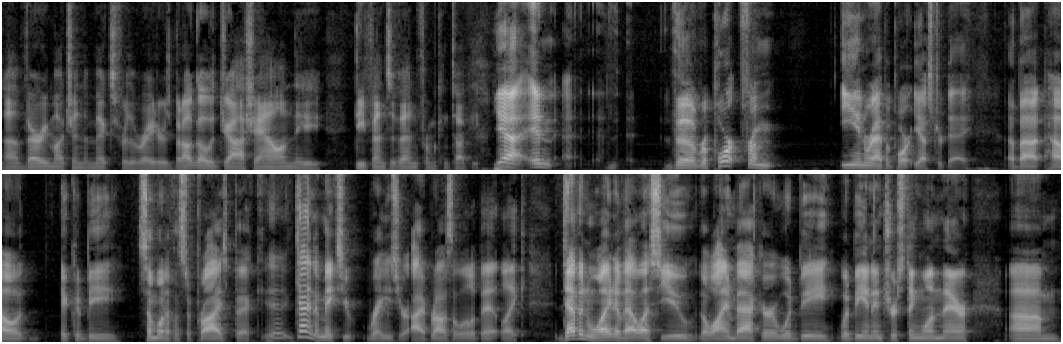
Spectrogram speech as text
uh, very much in the mix for the Raiders, but I'll go with Josh Allen, the defensive end from Kentucky. Yeah, and the report from Ian Rapoport yesterday about how it could be somewhat of a surprise pick. It kind of makes you raise your eyebrows a little bit. Like Devin White of LSU, the linebacker, would be would be an interesting one there. Um,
